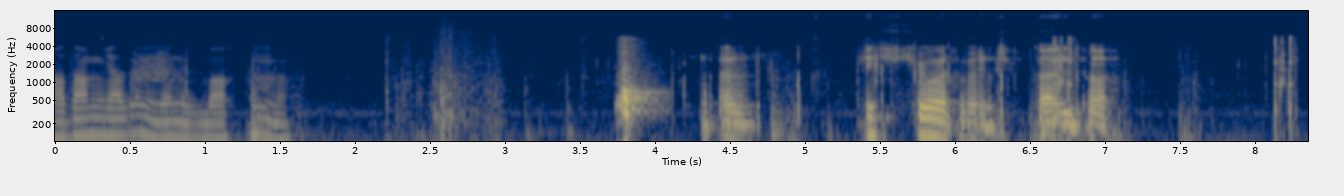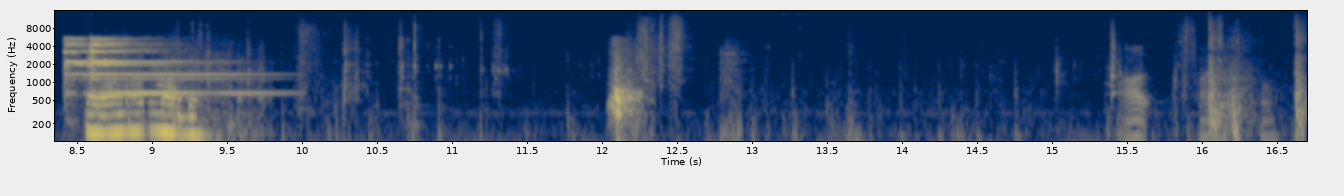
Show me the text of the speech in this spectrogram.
Adam geldi mi Deniz baktın mı? Evet. Bir kişi var bence galiba. Devam olmadı. Al, ay, bu.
